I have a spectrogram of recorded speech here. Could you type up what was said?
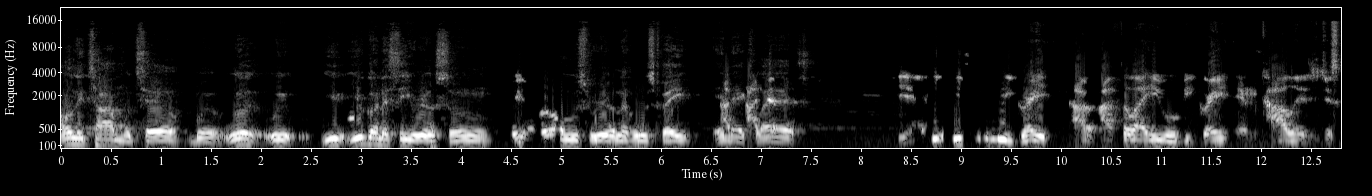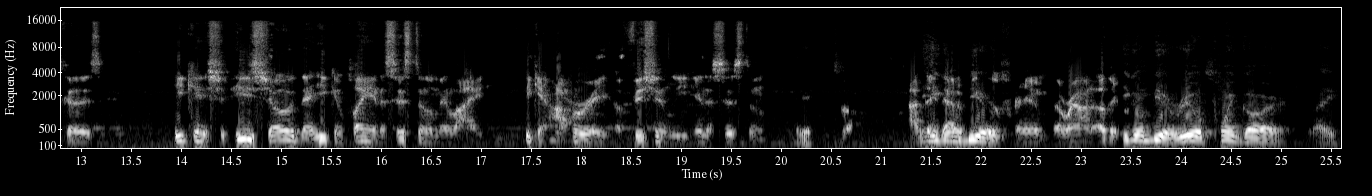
only time will tell, but we'll, we you you're gonna see real soon who's real and who's fake in I, that I class. Yeah, he, he's gonna be great. I, I feel like he will be great in college just because he can sh- he's showed that he can play in a system and like he can operate efficiently in a system. Yeah. So I think that would be, good a, for him around other. He's gonna be a real point guard. Like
